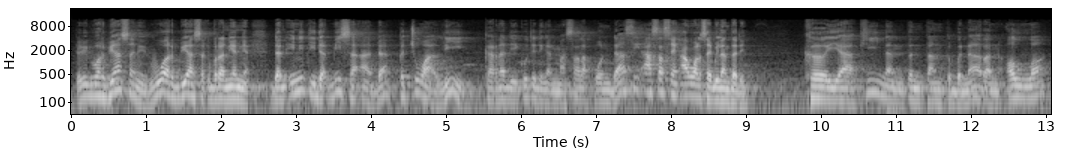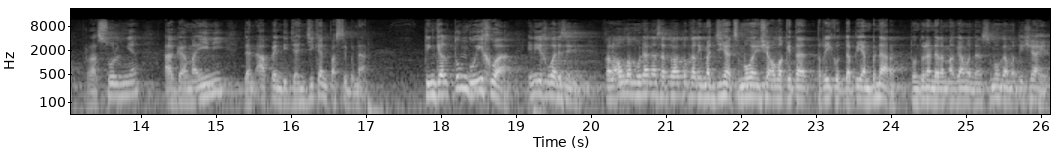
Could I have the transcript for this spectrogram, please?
Jadi luar biasa nih, luar biasa keberaniannya. Dan ini tidak bisa ada kecuali karena diikuti dengan masalah pondasi asas yang awal saya bilang tadi. Keyakinan tentang kebenaran Allah, Rasulnya, agama ini dan apa yang dijanjikan pasti benar. Tinggal tunggu ikhwah. Ini ikhwah di sini. Kalau Allah mudahkan satu-satu kalimat jihad, semoga insya Allah kita terikut tapi yang benar tuntunan dalam agama dan semoga mati syahid.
